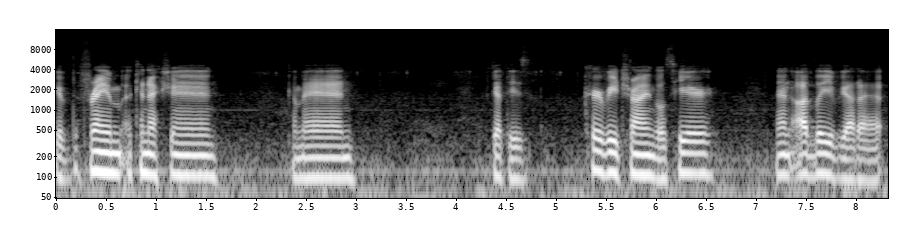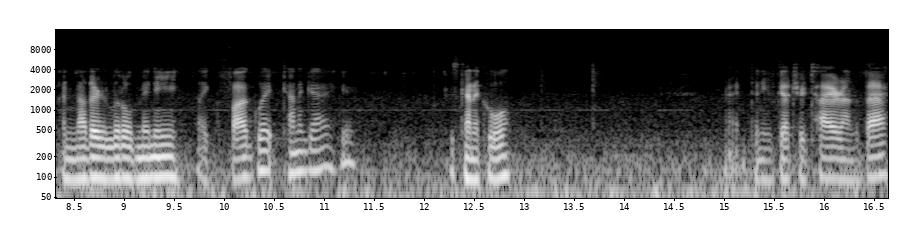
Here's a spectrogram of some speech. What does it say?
Give the frame a connection, come in, We've got these curvy triangles here. And oddly, you've got a another little mini like fog light kind of guy here, which is kind of cool. Right, then you've got your tire on the back.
